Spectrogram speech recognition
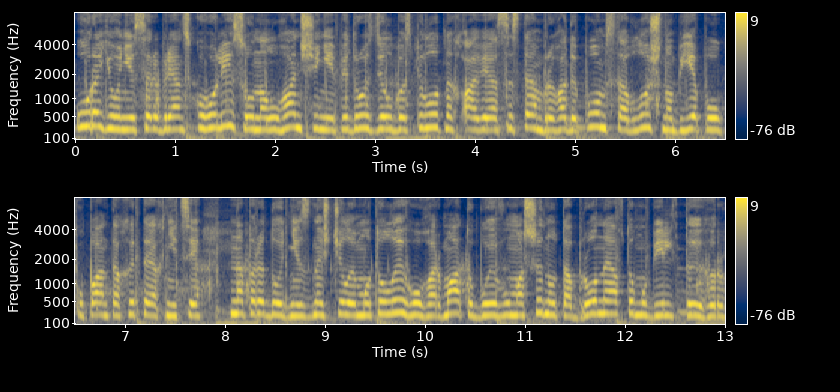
У районі Серебрянського лісу на Луганщині підрозділ безпілотних авіасистем бригади Помста влучно б'є по окупантах і техніці. Напередодні знищили мотолигу, гармату, бойову машину та бронеавтомобіль Тигр.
